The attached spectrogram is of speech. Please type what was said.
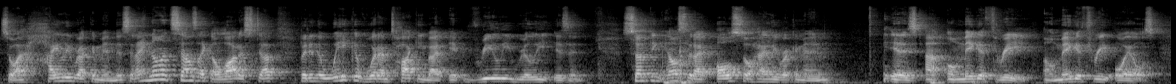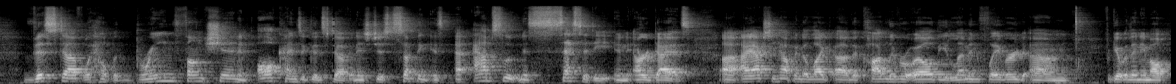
So I highly recommend this. And I know it sounds like a lot of stuff, but in the wake of what I'm talking about, it really, really isn't. Something else that I also highly recommend is uh, omega-3, omega-3 oils. This stuff will help with brain function and all kinds of good stuff, and it's just something, it's an absolute necessity in our diets. Uh, I actually happen to like uh, the cod liver oil, the lemon flavored, um, forget what the name of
